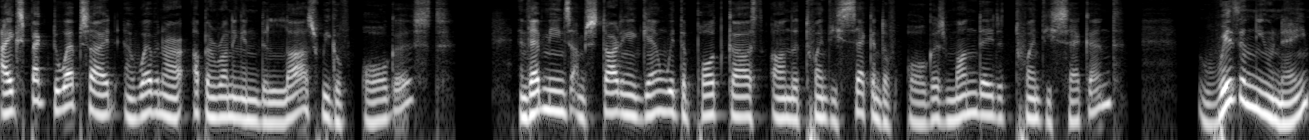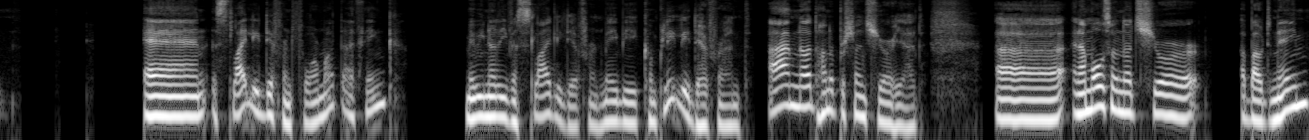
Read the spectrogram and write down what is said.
I expect the website and webinar up and running in the last week of August. And that means I'm starting again with the podcast on the 22nd of August, Monday the 22nd, with a new name and a slightly different format, I think. Maybe not even slightly different, maybe completely different. I'm not 100% sure yet. Uh, and I'm also not sure about the name,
